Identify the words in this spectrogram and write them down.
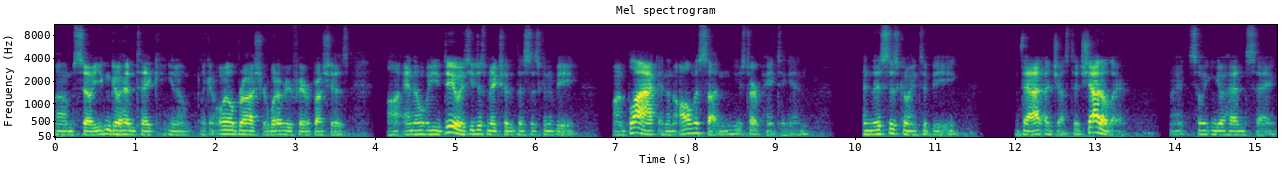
Um, so you can go ahead and take, you know, like an oil brush or whatever your favorite brush is. Uh, and then what you do is you just make sure that this is going to be on black, and then all of a sudden you start painting in. And this is going to be that adjusted shadow layer, right? So we can go ahead and say,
